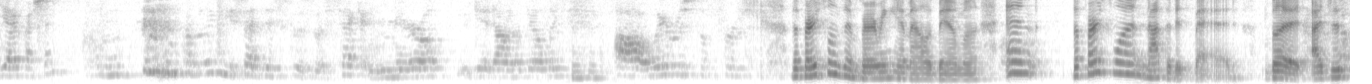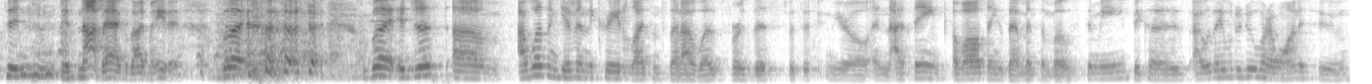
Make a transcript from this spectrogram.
you had a question I believe you said this was the second mural you did on a building. Uh, where was the first? The first one's in Birmingham, Alabama, and the first one, not that it's bad, but I just didn't. It's not bad because I made it, but but it just um, I wasn't given the creative license that I was for this specific mural, and I think of all things that meant the most to me because I was able to do what I wanted to,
